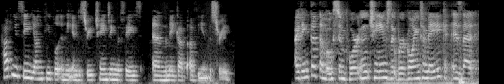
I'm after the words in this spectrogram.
How do you see young people in the industry changing the face and the makeup of the industry? I think that the most important change that we're going to make is that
